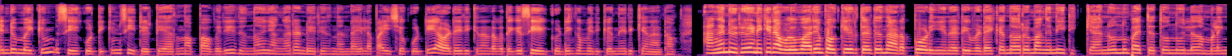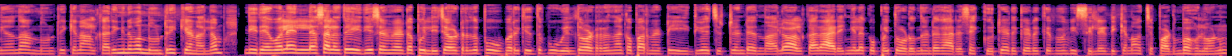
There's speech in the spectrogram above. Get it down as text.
എന്റെ ഉമ്മയ്ക്കും സീക്കുട്ടിക്കും സീറ്റ് കിട്ടിയായിരുന്നു. അപ്പോൾ അവരിരുന്ന് ഞങ്ങൾ രണ്ടുപേരും ഇരുന്നുണ്ടായില്ല അപ്പോൾ ഐശക്കുട്ടി അവിടെ ഇരിക്കുന്നുണ്ടപ്പോഴത്തേക്ക് സീക്കുട്ടിയും കമ്പനിക്കൊന്നും ഇരിക്കണം കേട്ടോ. അങ്ങനെ ഒരു കണക്കിന് പൊക്കി എടുത്തിട്ട് നടപ്പ് തുടങ്ങിയിട്ട് ഇവിടെയൊക്കെ എന്ന് പറയുമ്പോൾ അങ്ങനെ ഇരിക്കാനൊന്നും പറ്റത്തൊന്നുമില്ല. നമ്മളിങ്ങനെ നടന്നുകൊണ്ടിരിക്കുന്ന ആൾക്കാരിങ്ങനെ വന്നുകൊണ്ടിരിക്കണമല്ലോ ഇത് ഇതേപോലെ എല്ലാ സ്ഥലത്തും എഴുതി വെച്ചിട്ടുണ്ടായിട്ട് പുല്ലി ചവിട്ടരുത് പൂ പറിക്കരുത് പൂവിൽ തുടരുന്നൊക്കെ പറഞ്ഞിട്ട് എഴുതി വെച്ചിട്ടുണ്ട്. എന്നാലും ആൾക്കാർ ആരെങ്കിലുമൊക്കെ പോയി തൊടുന്നുണ്ട്. കാരണം സെക്യൂരിറ്റി ഇടയ്ക്ക് ഇടയ്ക്കിടയ്ക്കിരുന്ന് വിസിലടിക്കണം ഒച്ചപ്പാടും ബഹളവും.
